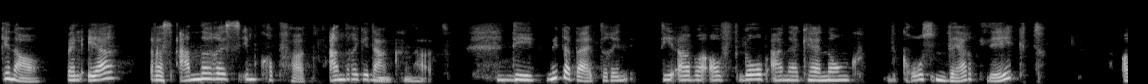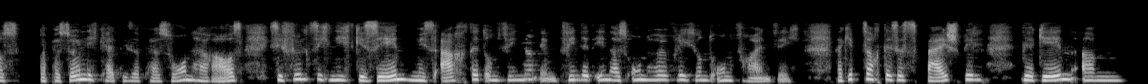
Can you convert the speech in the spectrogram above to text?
Genau, weil er was anderes im Kopf hat, andere Gedanken hat. Mhm. Die Mitarbeiterin, die aber auf Lob, Anerkennung, großen Wert legt, aus der Persönlichkeit dieser Person heraus, sie fühlt sich nicht gesehen, missachtet und find, ja. empfindet ihn als unhöflich und unfreundlich. Da gibt es auch dieses Beispiel, wir gehen am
